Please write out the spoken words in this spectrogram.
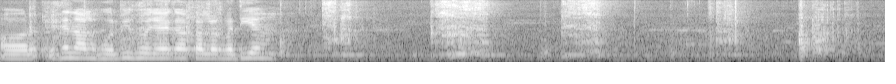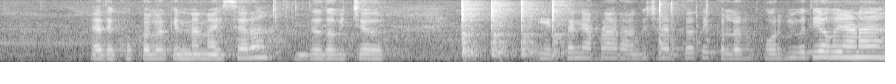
ਔਰ ਇਹਦੇ ਨਾਲ ਹੋਰ ਵੀ ਹੋ ਜਾਏਗਾ ਕਲਰ ਵਧੀਆ। ਇਹ ਦੇਖੋ ਕਲਰ ਕਿੰਨਾ ਨਾਈਸ ਹੈ ਨਾ ਜਦੋਂ ਵਿੱਚ ਕੇਸਰ ਨੇ ਆਪਣਾ ਰੰਗ ਛੱਡਤਾ ਤੇ ਕਲਰ ਹੋਰ ਵੀ ਵਧੀਆ ਹੋ ਜਾਣਾ ਆ।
